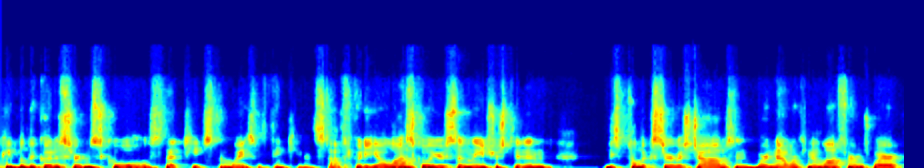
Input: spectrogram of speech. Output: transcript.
people that go to certain schools that teach them ways of thinking and stuff. If You go to Yale Law School, you're suddenly interested in these public service jobs, and we're now working in law firms where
